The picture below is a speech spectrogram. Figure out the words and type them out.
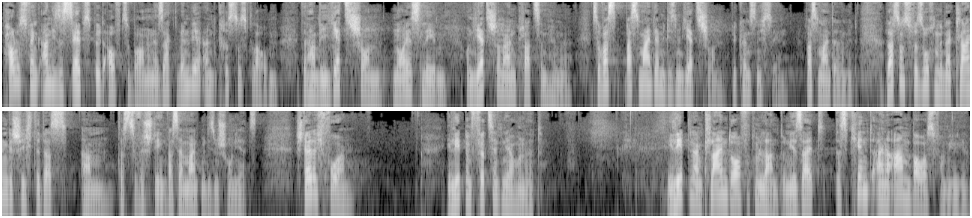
Paulus fängt an, dieses Selbstbild aufzubauen und er sagt, wenn wir an Christus glauben, dann haben wir jetzt schon neues Leben und jetzt schon einen Platz im Himmel. So was, was meint er mit diesem jetzt schon? Wir können es nicht sehen. Was meint er damit? Lass uns versuchen, mit einer kleinen Geschichte das, ähm, das zu verstehen, was er meint mit diesem schon jetzt. Stellt euch vor, ihr lebt im 14. Jahrhundert. Ihr lebt in einem kleinen Dorf auf dem Land und ihr seid das Kind einer armen Bauersfamilie.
